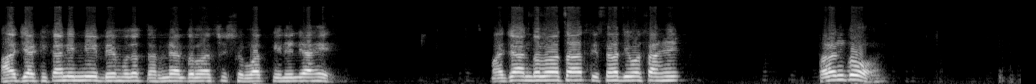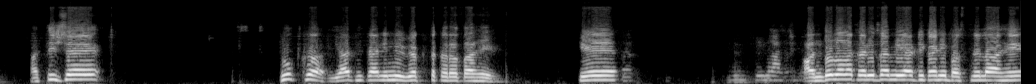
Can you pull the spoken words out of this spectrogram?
आज या ठिकाणी मी बेमुदत धरणे आंदोलनाची सुरुवात केलेली आहे. माझ्या आंदोलनाचा तिसरा दिवस आहे. परंतु अतिशय दुःख या ठिकाणी मी व्यक्त करत आहे की आंदोलनाकरिता मी या ठिकाणी बसलेला आहे.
